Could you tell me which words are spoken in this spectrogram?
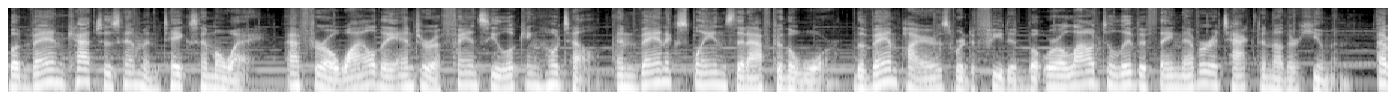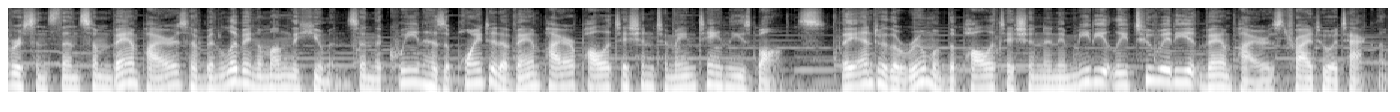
But Van catches him and takes him away. After a while they enter a fancy looking hotel, and Van explains that after the war, the vampires were defeated but were allowed to live if they never attacked another human. Ever since then some vampires have been living among the humans and the queen has appointed a vampire politician to maintain these bonds. They enter the room of the politician and immediately two idiot vampires try to attack them,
